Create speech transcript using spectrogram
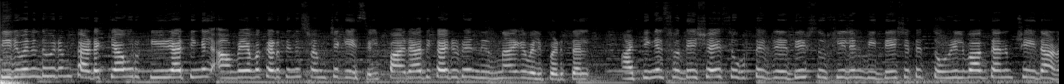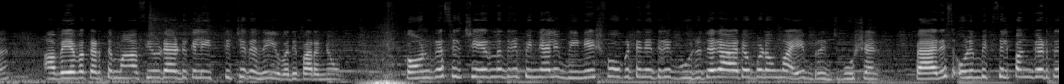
തിരുവനന്തപുരം കടയ്ക്കാവൂർ കീഴാറ്റിങ്ങൽ അവയവക്കടത്തിന് ശ്രമിച്ച കേസിൽ പരാതിക്കാരിയുടെ നിർണായക വെളിപ്പെടുത്തൽ. ആറ്റിങ്ങൽ സ്വദേശിയായ സുഹൃത്ത് രതീഷ് സുശീലൻ വിദേശത്ത് തൊഴിൽ വാഗ്ദാനം ചെയ്താണ് അവയവക്കടത്ത് മാഫിയയുടെ അടുക്കൽ എത്തിച്ചതെന്ന് യുവതി പറഞ്ഞു. കോൺഗ്രസിൽ ചേർന്നതിന് പിന്നാലെ വിനേഷ് ഫോഗട്ടിനെതിരെ ഗുരുതര ആരോപണവുമായി ബ്രിജ്ഭൂഷൺ. പാരീസ് ഒളിമ്പിക്സിൽ പങ്കെടുത്ത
